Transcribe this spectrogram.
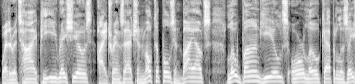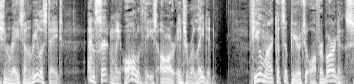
Whether it's high PE ratios, high transaction multiples and buyouts, low bond yields, or low capitalization rates on real estate, and certainly all of these are interrelated, few markets appear to offer bargains.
